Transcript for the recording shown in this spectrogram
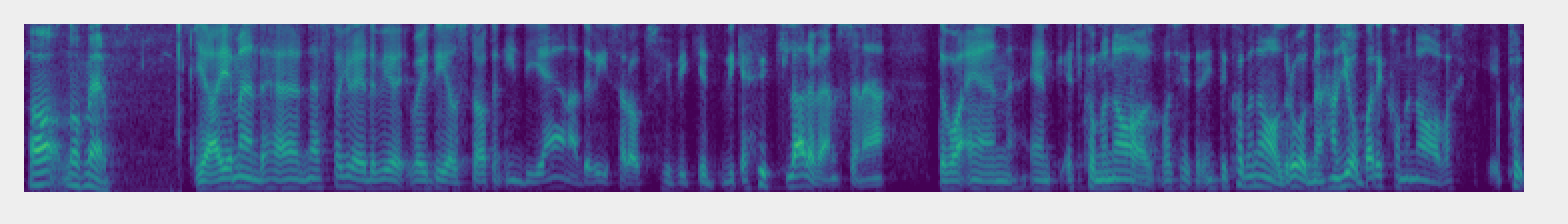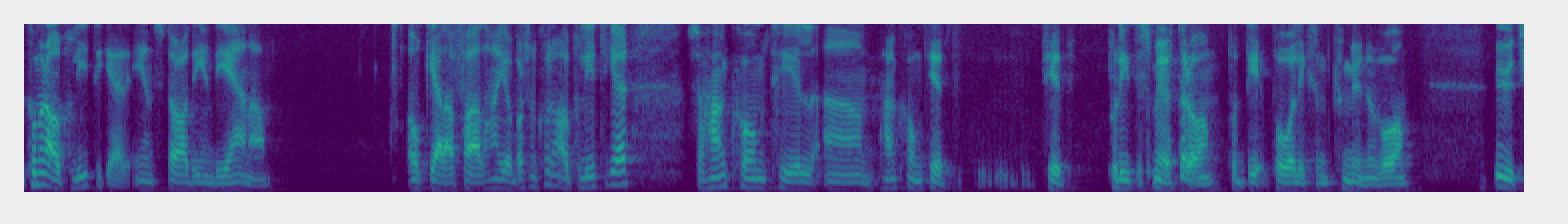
Ja, något mer? Jajamän, det här nästa grej, det var i delstaten Indiana, det visar också hur, vilket, vilka hycklare vänstern är. Det var en, en, ett kommunal, vad heter det, inte kommunalråd, men han jobbade kommunal, kommunalpolitiker i en stad i Indiana. Och i alla fall, han jobbar som kommunalpolitiker, så han kom till, um, han kom till, ett, till ett politiskt möte då, på, på liksom kommunnivå. Ut,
